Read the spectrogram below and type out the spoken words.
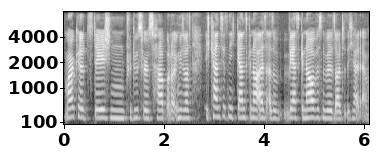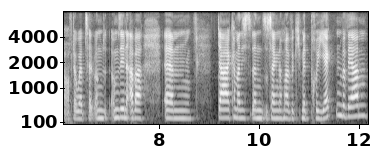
Market Station, Producers Hub oder irgendwie sowas. Ich kann es jetzt nicht ganz genau alles, also wer es genau wissen will, sollte sich halt einfach auf der Website um, umsehen. Aber ähm, da kann man sich dann sozusagen nochmal wirklich mit Projekten bewerben.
